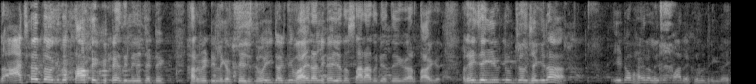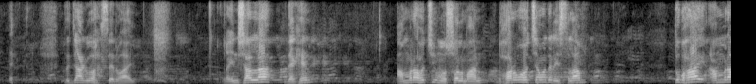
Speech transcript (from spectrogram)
তা আছে। তো কিন্তু তাও করে দিলে যে চারটে হারবেটির লেগে পেজ দেবো এইটা যদি ভাইরাল হয়ে যেত সারা দুনিয়া দেখবে আর তাকে আর এই যে ইউটিউব চলছে কি না এটা ভাইরাল হইতে পারে কোনো ঠিক নাই তো জাগো আসেন ভাই ইনশাল্লাহ দেখেন আমরা হচ্ছি মুসলমান, ধর্ম হচ্ছে আমাদের ইসলাম। তো ভাই, আমরা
